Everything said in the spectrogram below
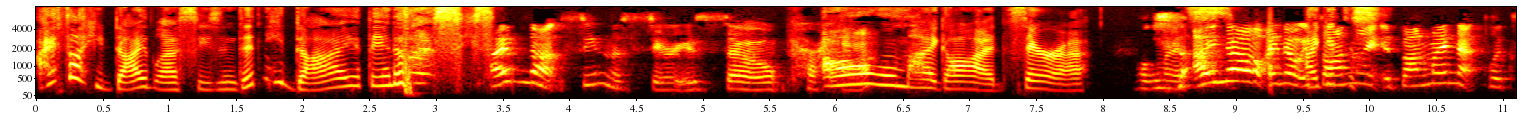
I thought he died last season. Didn't he die at the end of last season? I've not seen this series, so perhaps. Oh my God, Sarah! Gonna I know, I know. It's I on my it's on my Netflix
